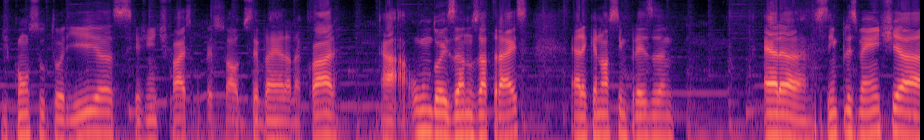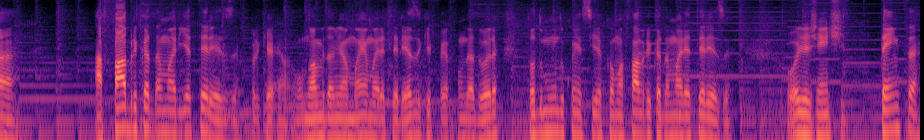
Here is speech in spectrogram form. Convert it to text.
de consultorias que a gente faz com o pessoal do Sebrae Araraquara. Há um, dois anos atrás, era que a nossa empresa era simplesmente a, a fábrica da Maria Tereza, porque o nome da minha mãe é Maria Tereza, que foi a fundadora, todo mundo conhecia como a fábrica da Maria Tereza. Hoje a gente tenta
